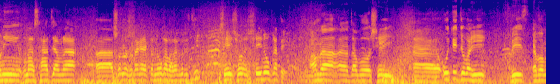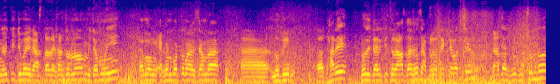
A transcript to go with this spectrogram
উনি ওনার সাহায্যে আমরা ষোলোশো টাকায় একটা নৌকা ভাড়া করেছি। সেই সেই নৌকাতে আমরা যাব সেই ঐতিহ্যবাহী ব্রিজ এবং ঐতিহ্যবাহী রাস্তা দেখার জন্য মিঠামুই এবং এখন বর্তমানে আছি আমরা নদীর ধারে। নদীর ধারে কিছু রাজহাঁস আছে, আপনারা দেখতে পাচ্ছেন। রাজহাঁসগুলো খুব সুন্দর।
